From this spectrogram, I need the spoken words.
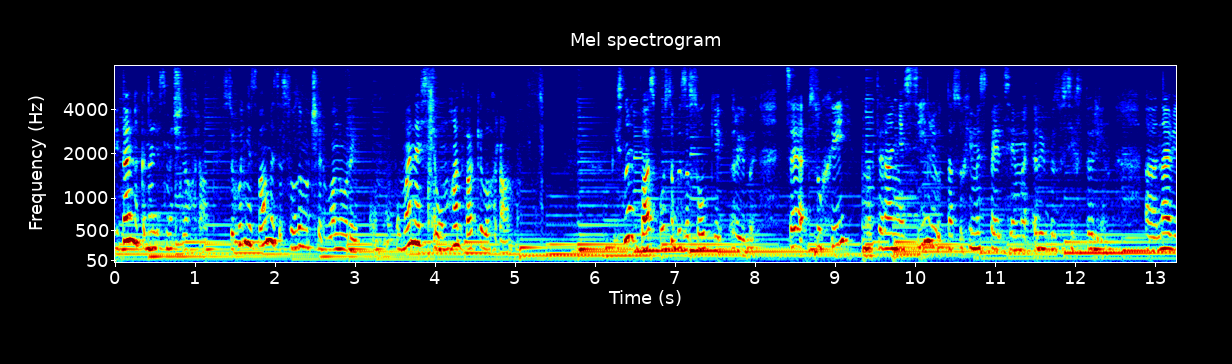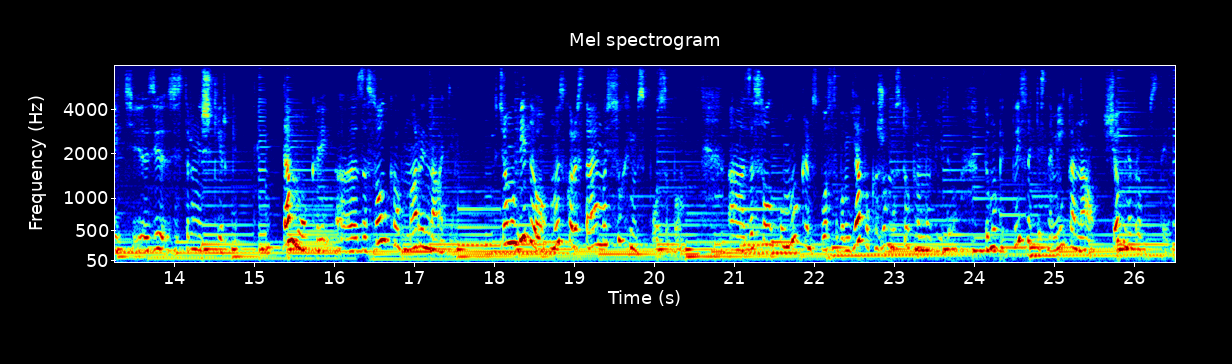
Вітаю на каналі Смачноград. Сьогодні з вами засолимо червону рибку. У мене сьомга 2 кг. Існує два способи засолки риби: це сухий натирання сіллю та сухими спеціями риби з усіх сторін, е, навіть зі, зі сторони шкірки, та мокрий е, засолка в маринаді. В цьому відео ми скористаємось сухим способом. Засолку мокрим способом я покажу в наступному відео, тому підписуйтесь на мій канал, щоб не пропустити.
